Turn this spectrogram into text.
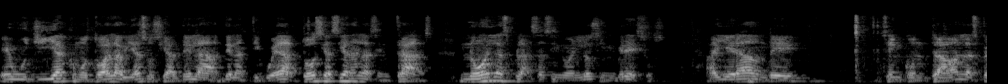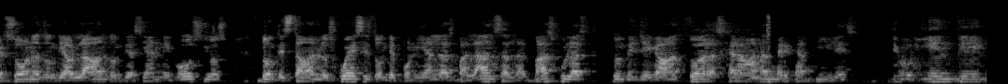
ebullía como toda la vida social de la, de la antigüedad. Todo se hacía en las entradas, no en las plazas, sino en los ingresos. Ahí era donde se encontraban las personas, donde hablaban, donde hacían negocios, donde estaban los jueces, donde ponían las balanzas, las básculas, donde llegaban todas las caravanas mercantiles de Oriente,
